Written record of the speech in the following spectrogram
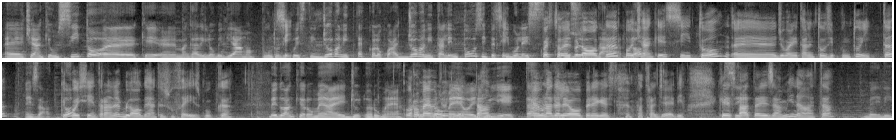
Eh, c'è anche un sito eh, che eh, magari lo vediamo appunto sì. di questi giovani, eccolo qua, giovani talentosi per sì. chi volesse Questo è il blog, poi c'è anche il sito giovanitalentosi.it esatto. che poi si entra nel blog e anche su Facebook. Vedo anche Romea e, Giu- Romea. Romeo, Romeo Giulietta. e Giulietta. È una delle opere che è una tragedia, che è stata esaminata. Vedi.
